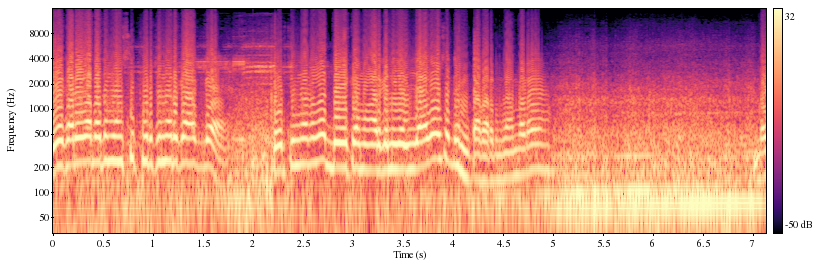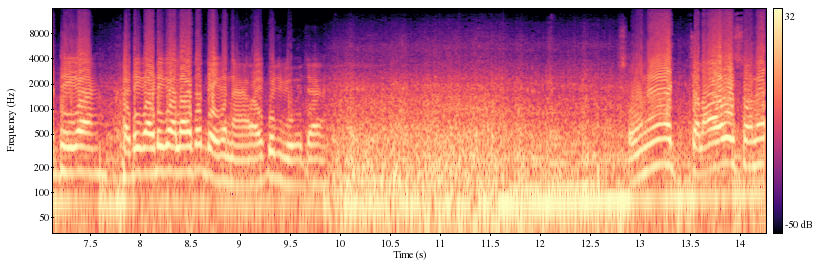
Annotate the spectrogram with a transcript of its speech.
ये करेगा बदमोशी फॉर्चूनर का गया फॉर्चुनर वाला देख के मार के निकल जाएगा, उसे घंटा भरना पड़ेगा। बट ठीक है, खड़ी गाड़ी के अलावा तो देखना है भाई, कुछ भी हो जाए। सोने चलाओ सोने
